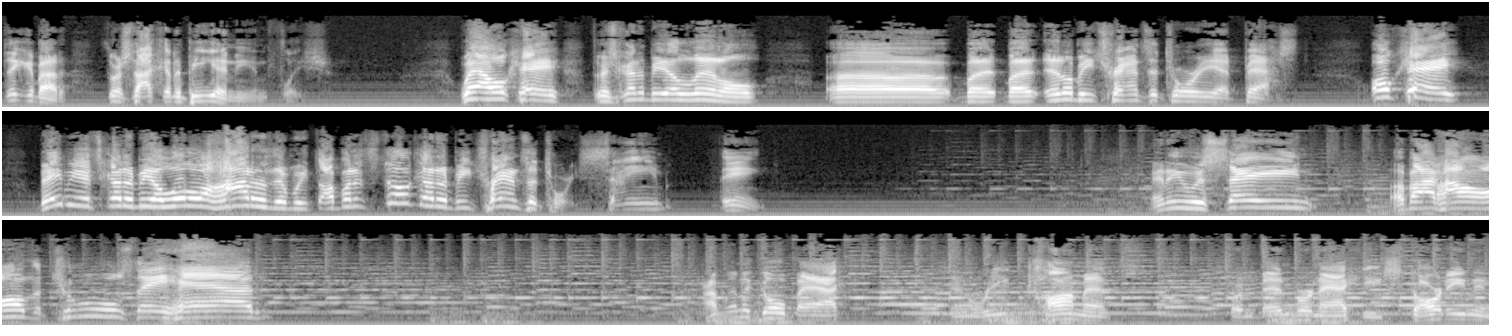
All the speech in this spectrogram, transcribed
Think about it. There's not going to be any inflation. Well, okay, there's going to be a little, uh, but but it'll be transitory at best. Okay, maybe it's going to be a little hotter than we thought, but it's still going to be transitory. Same thing. And he was saying about how all the tools they had. I'm going to go back and read comments from Ben Bernanke starting in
